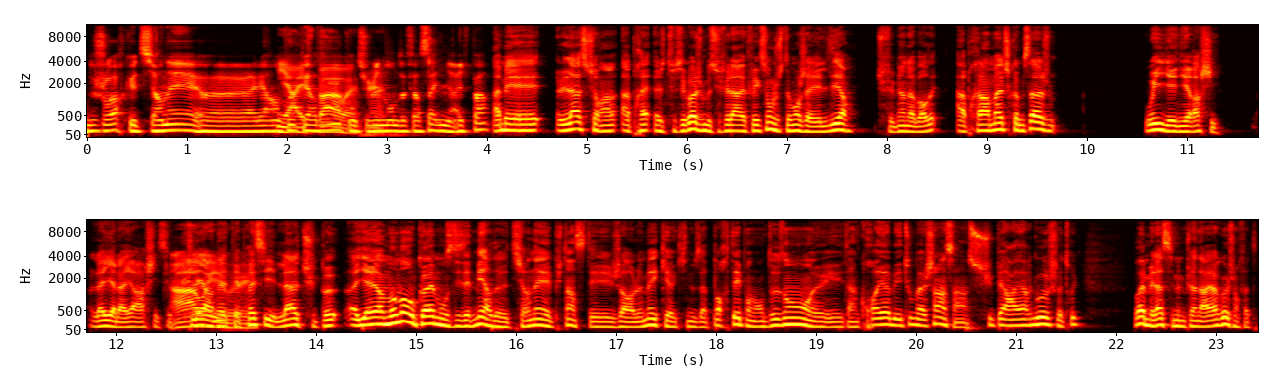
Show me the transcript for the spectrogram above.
joueur que Tierney euh, a l'air un Il peu perdu pas, quand ouais, tu lui ouais. demandes de faire ça, il n'y arrive pas. Ah mais là sur un après tu sais quoi je me suis fait la réflexion justement j'allais le dire tu fais bien d'aborder après un match comme ça je... oui il y a une hiérarchie là il y a la hiérarchie c'est Ah clair oui, net oui, et oui. précis là tu peux il y a un moment où quand même on se disait merde Tierney putain c'était genre le mec qui nous a porté pendant deux ans et est incroyable et tout machin c'est un super arrière gauche le truc ouais mais là c'est même plus un arrière gauche en fait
